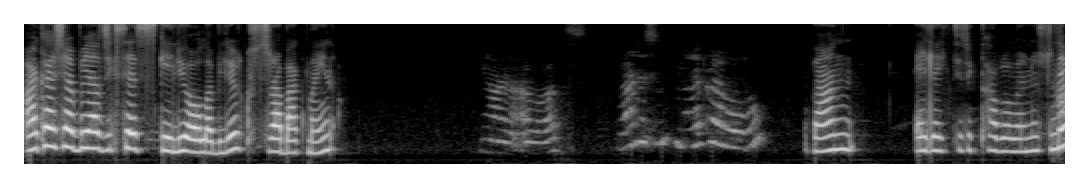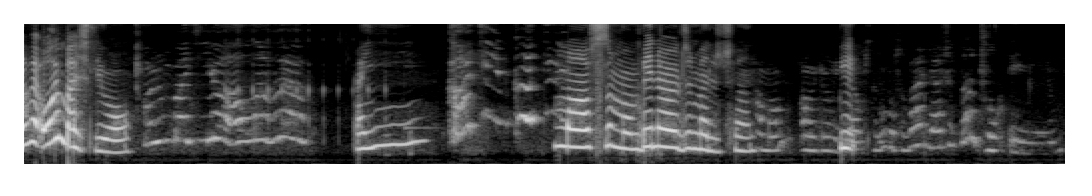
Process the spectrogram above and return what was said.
Arkadaşlar birazcık ses geliyor olabilir. Kusura bakmayın. Yani evet. Neredesin? Nereye kayboldun? Ben elektrik kablolarının üstünde ve oyun başlıyor. Oyun başlıyor Allah'ım. Ay Katil katil. masumum beni öldürme lütfen. Tamam Bir- seni. Bu sefer gerçekten çok eminim.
